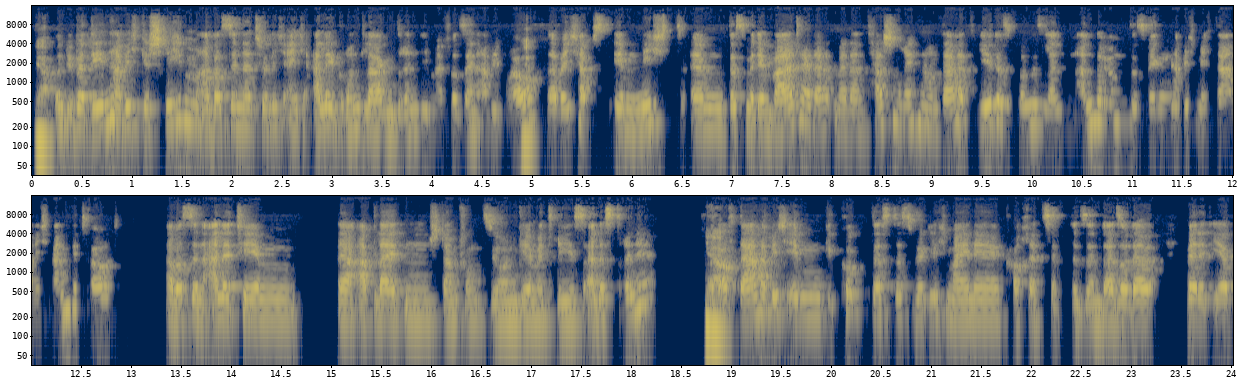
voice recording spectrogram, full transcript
Ja. Und über den habe ich geschrieben, aber es sind natürlich eigentlich alle Grundlagen drin, die man für sein Abi braucht. Ja. Aber ich habe es eben nicht, ähm, das mit dem Wahlteil, da hat man dann Taschenrechner und da hat jedes Bundesland einen anderen. Deswegen habe ich mich da nicht angetraut. Aber es sind alle Themen, ja, Ableiten, Stammfunktion, Geometrie, ist alles drin. Ja. Und auch da habe ich eben geguckt, dass das wirklich meine Kochrezepte sind. Also da werdet ihr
